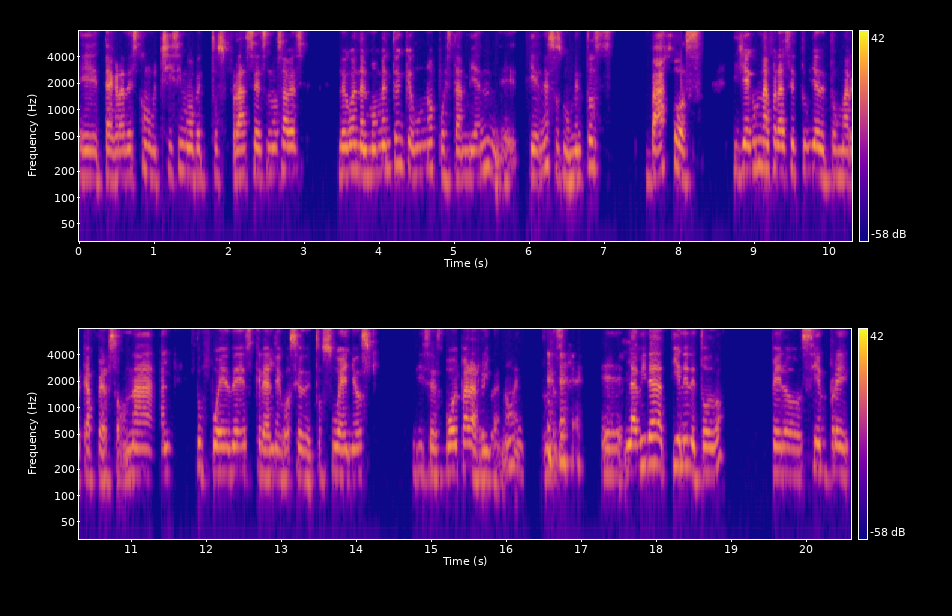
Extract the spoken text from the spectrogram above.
Eh, te agradezco muchísimo ver tus frases, no sabes Luego, en el momento en que uno, pues también eh, tiene sus momentos bajos y llega una frase tuya de tu marca personal, tú puedes crear el negocio de tus sueños, dices, voy para arriba, ¿no? Entonces, eh, la vida tiene de todo, pero siempre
